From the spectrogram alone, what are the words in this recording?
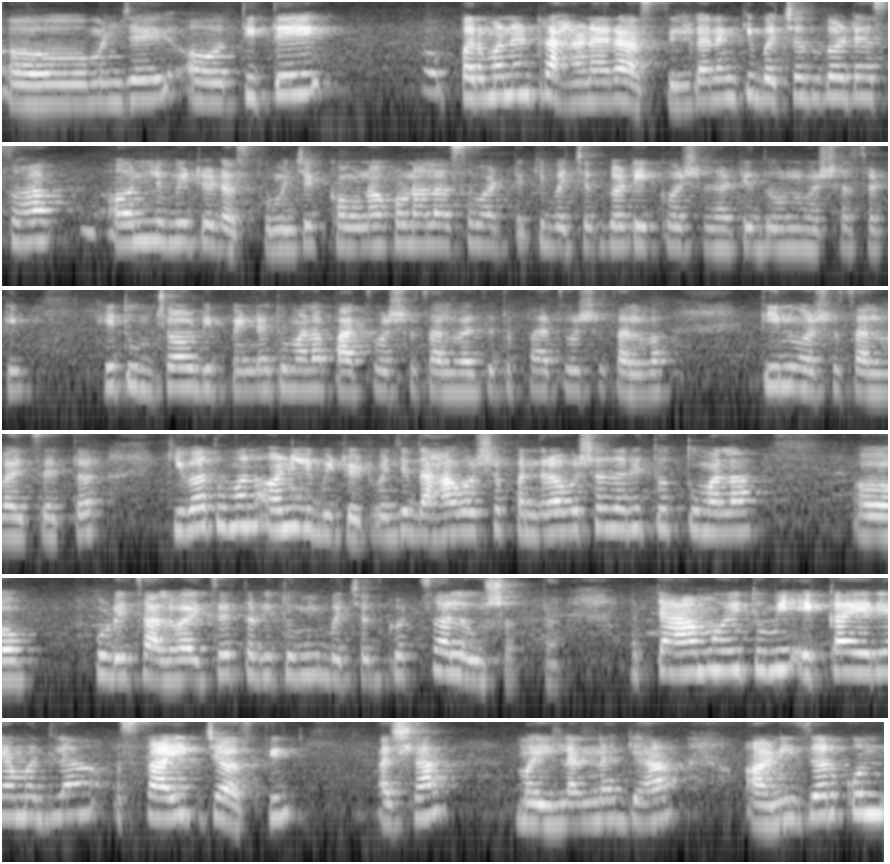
म्हणजे तिथे परमनंट राहणाऱ्या असतील. कारण की बचत गट असतो हा अनलिमिटेड असतो. म्हणजे कोणाकोणाला असं वाटतं की बचत गट एक वर्षासाठी दोन वर्षासाठी हे तुमच्यावर डिपेंड आहे. तुम्हाला पाच वर्ष चालवायचं तर पाच वर्ष चालवा. तीन वर्ष चालवायचं आहे तर. किंवा तुम्हाला अनलिमिटेड म्हणजे दहा वर्ष पंधरा वर्ष जरी तो तुम्हाला पुढे चालवायचं आहे तरी तुम्ही बचत गट चालवू शकता. मग त्यामुळे तुम्ही एका एरियामधल्या स्थायिक ज्या असतील अशा महिलांना घ्या. आणि जर कोण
